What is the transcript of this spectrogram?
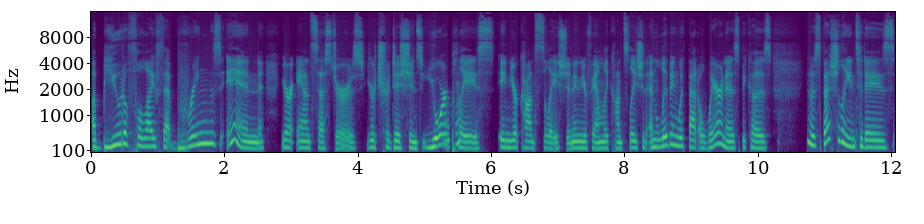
a beautiful life that brings in your ancestors, your traditions, your mm-hmm. place in your constellation, in your family constellation, and living with that awareness because you know, especially in today's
